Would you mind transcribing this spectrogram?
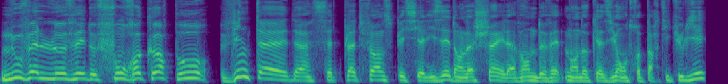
Nouvelle levée de fonds record pour Vinted, cette plateforme spécialisée dans l'achat et la vente de vêtements d'occasion entre particuliers.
